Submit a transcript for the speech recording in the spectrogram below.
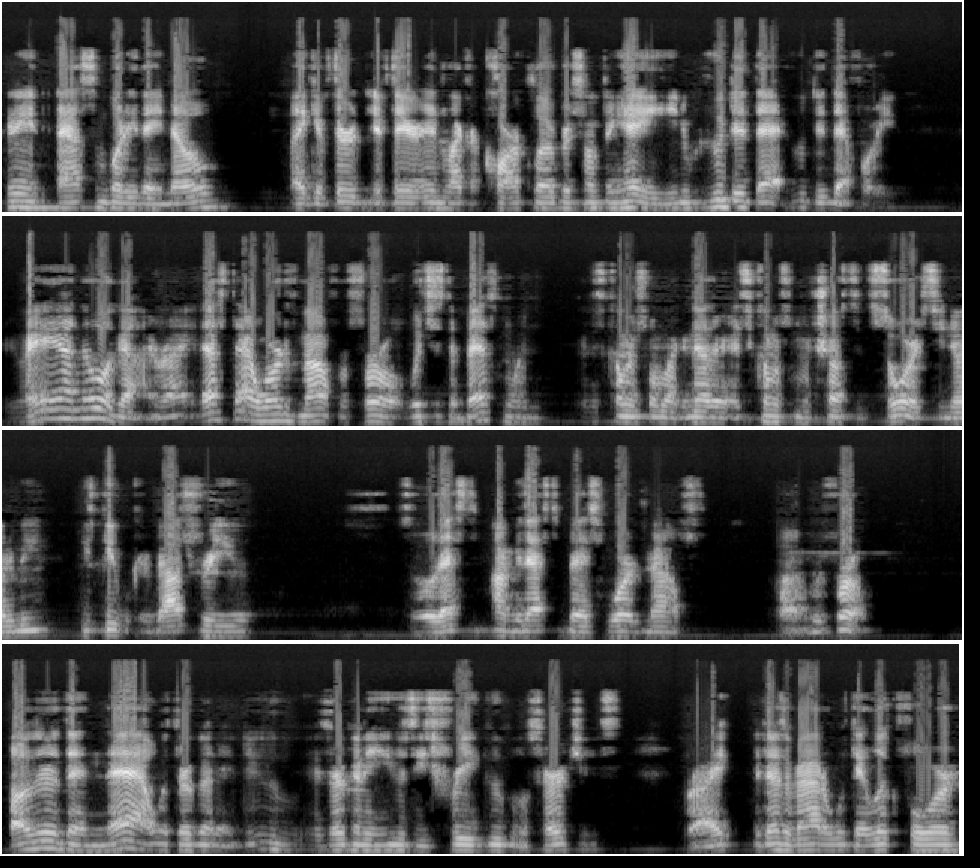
They're gonna ask somebody they know, like if they're if they're in like a car club or something. Hey, who did that? Who did that for you? Hey, I know a guy, right? That's that word of mouth referral, which is the best one. It's coming from like another. It's coming from a trusted source. You know what I mean? These people can vouch for you. So that's I mean that's the best word of mouth uh, referral. Other than that, what they're going to do is they're going to use these free Google searches, right? It doesn't matter what they look for.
